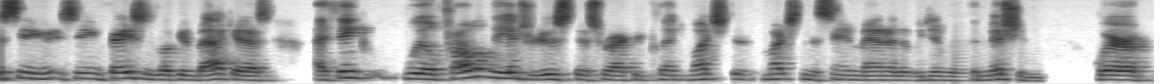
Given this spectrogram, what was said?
seeing seeing faces looking back at us. I think we'll probably introduce this record, Clint, much to, much in the same manner that we did with the Mission, where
